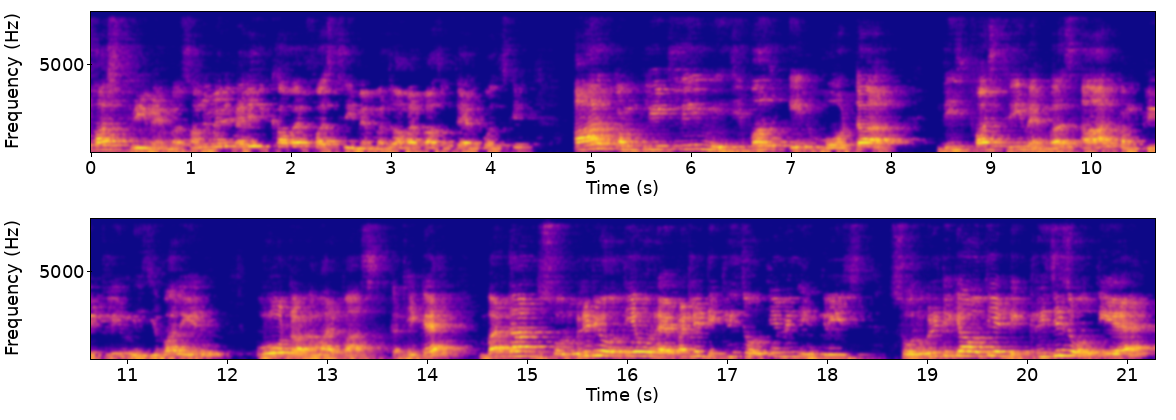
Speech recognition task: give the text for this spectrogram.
फ़र्स्ट थ्री मेंबर्स हमने मैंने पहले लिखा हुआ है फ़र्स्ट थ्री मेंबर जो हमारे पास होते हैं अल्कोहल्स के are completely miscible in water these first three members are completely miscible in water हमारे पास, ठीक है? बट द सोलुबिलिटी होती है, वो रैपिडली डिक्रीज होती है विद इंक्रीज सोलुबिलिटी क्या होती है? डिक्रीजेज होती है.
